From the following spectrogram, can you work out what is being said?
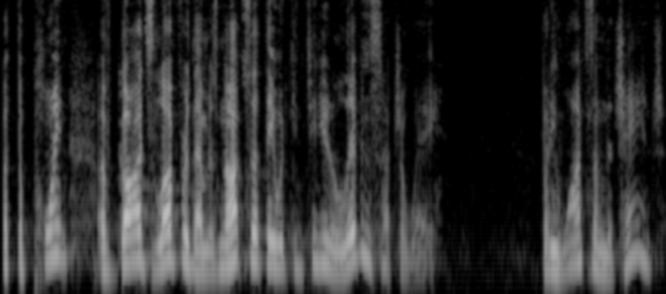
But the point of God's love for them is not so that they would continue to live in such a way, but He wants them to change.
